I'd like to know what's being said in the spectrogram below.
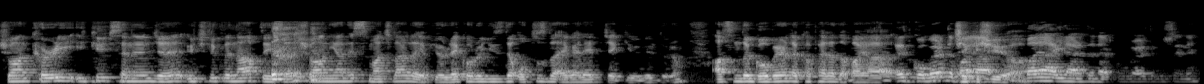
şu an Curry 2-3 sene önce üçlükle ne yaptıysa şu an Yanis smaçlarla yapıyor. Rekoru %30'la egale edecek gibi bir durum. Aslında Gobert'le Capella da bayağı Evet Gobert de Çekişiyor. bayağı, bayağı ilerideler Gobert de bu sene.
